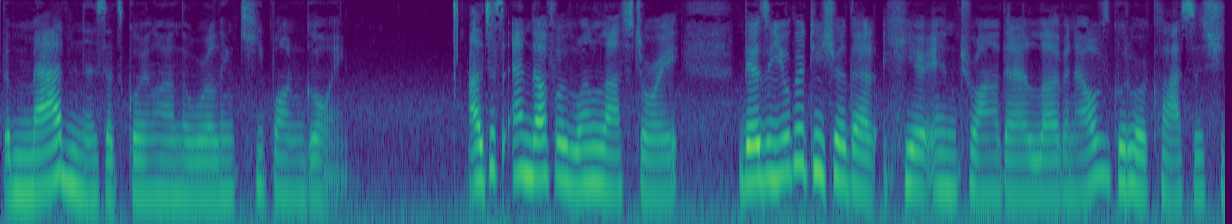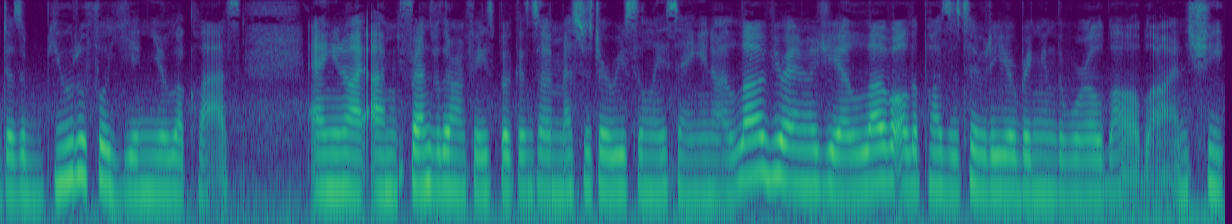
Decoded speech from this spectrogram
the madness that's going on in the world and keep on going. I'll just end off with one last story. There's a yoga teacher that here in Toronto that I love, and I always go to her classes. She does a beautiful yin yoga class, and you know I, am friends with her on Facebook, and so I messaged her recently saying, you know, I love your energy, I love all the positivity you're bringing the world, blah blah blah. And she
